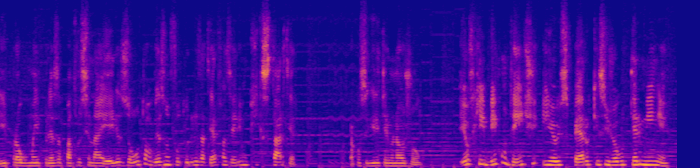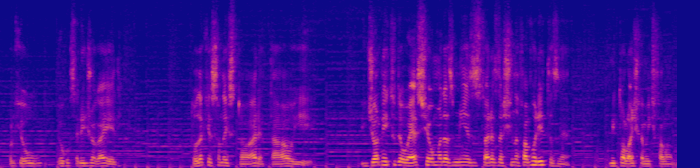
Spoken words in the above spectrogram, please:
e para alguma empresa patrocinar eles, ou talvez no futuro eles até fazerem um Kickstarter para conseguirem terminar o jogo. Eu fiquei bem contente e eu espero que esse jogo termine, porque eu, eu gostaria de jogar ele. Toda a questão da história tal, e Journey to the West é uma das minhas histórias da China favoritas, né? Mitologicamente falando.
